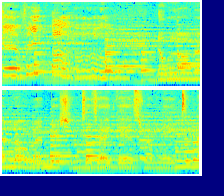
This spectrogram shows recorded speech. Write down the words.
carry on. No longer, no remission to take this from me tonight.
